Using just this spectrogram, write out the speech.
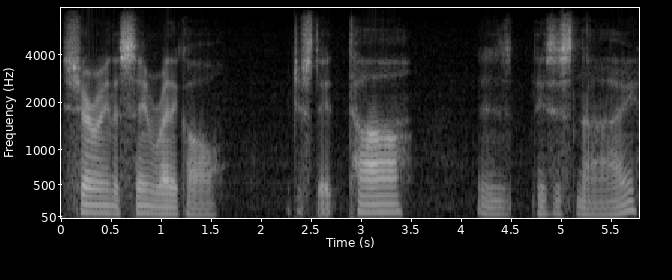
sharing the same radical. We just did ta, this, is, this nai,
